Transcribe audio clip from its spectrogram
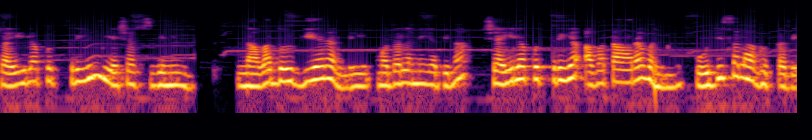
ಶೈಲಪುತ್ರೀಂ ಯಶಸ್ವಿನಿಂ ನವದುರ್ಗಿಯರಲ್ಲಿ ಮೊದಲನೆಯ ದಿನ ಶೈಲಪುತ್ರಿಯ ಅವತಾರವನ್ನು ಪೂಜಿಸಲಾಗುತ್ತದೆ.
